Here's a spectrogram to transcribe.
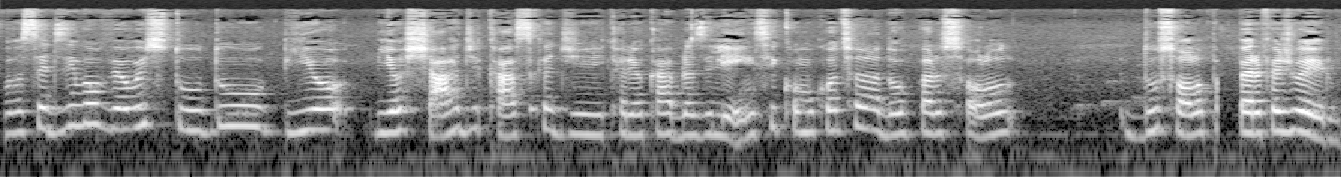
Você desenvolveu o estudo bio, biochar de casca de cariocar brasiliense como condicionador para o solo do solo para feijoeiro.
